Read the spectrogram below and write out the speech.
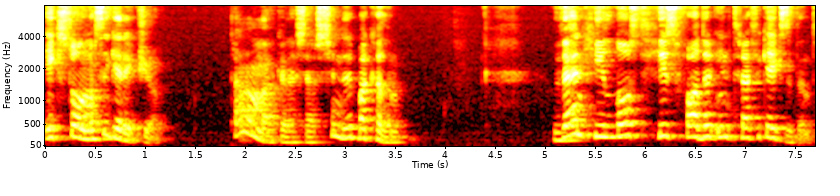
eksi olması gerekiyor. Tamam mı arkadaşlar? Şimdi bakalım. When he lost his father in traffic accident.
